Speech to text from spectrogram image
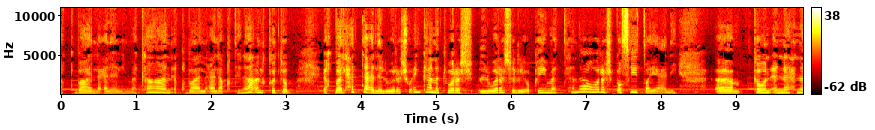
إقبال على المكان إقبال على اقتناء الكتب إقبال حتى على الورش وإن كانت ورش الورش اللي أقيمت هنا ورش بسيطة يعني. كون أن إحنا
